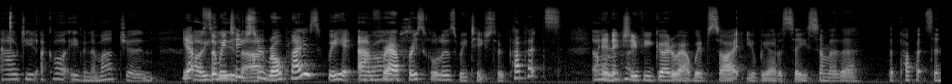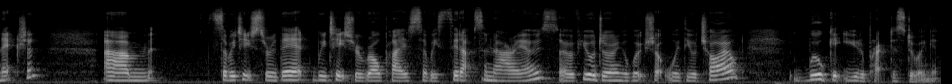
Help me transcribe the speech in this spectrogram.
How do you? I can't even imagine. yeah, so we teach that. through role plays. We um, for our preschoolers we teach through puppets, Oh, and actually, right. if you go to our website, you'll be able to see some of the the puppets in action. Um, so we teach through that. We teach through role plays. So we set up scenarios. So if you're doing a workshop with your child, we'll get you to practice doing it.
